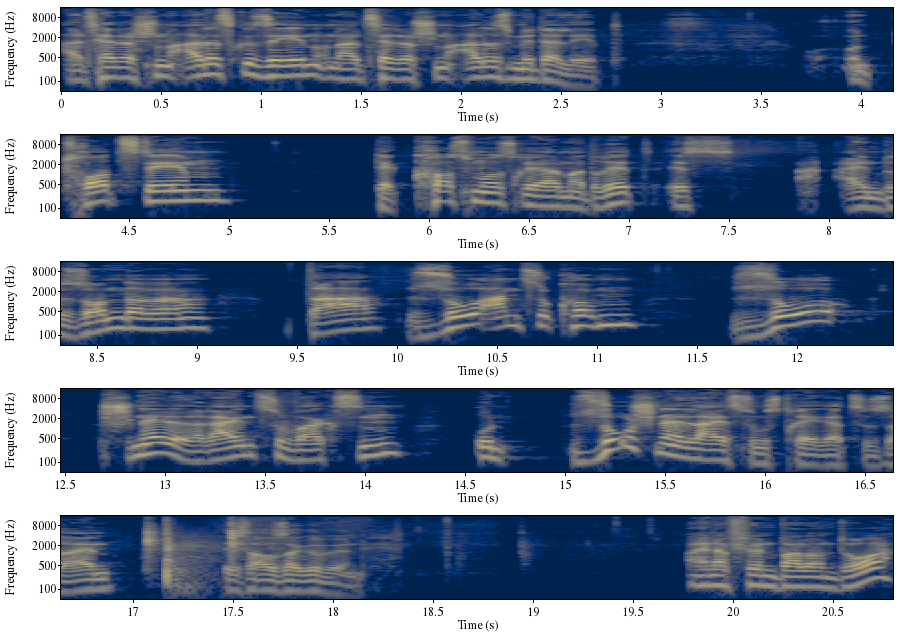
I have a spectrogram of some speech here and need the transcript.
Als hätte er schon alles gesehen und als hätte er schon alles miterlebt. Und trotzdem, der Kosmos Real Madrid ist ein besonderer, da so anzukommen, so schnell reinzuwachsen und so schnell Leistungsträger zu sein, ist außergewöhnlich. Einer für einen Ballon d'Or.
